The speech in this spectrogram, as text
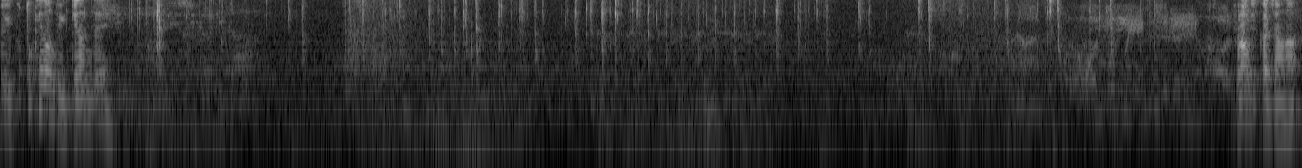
여기 포토캐논도 있긴 한데. 불안개까지 하나?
